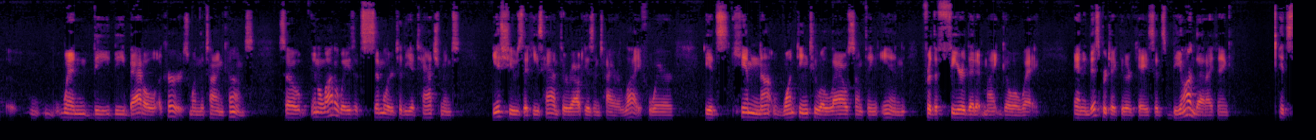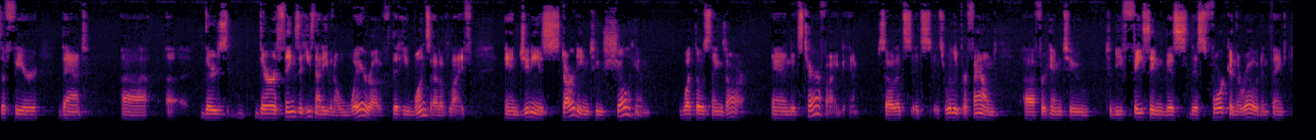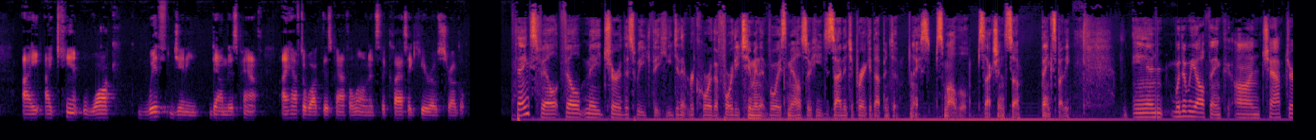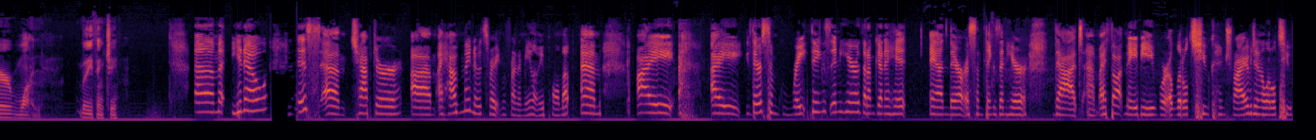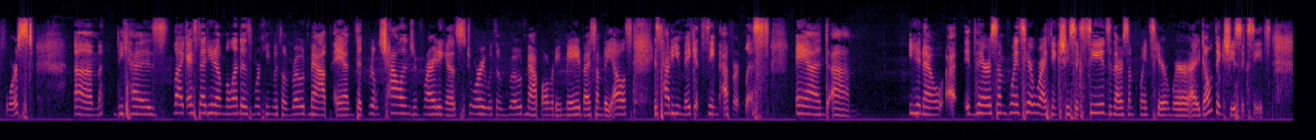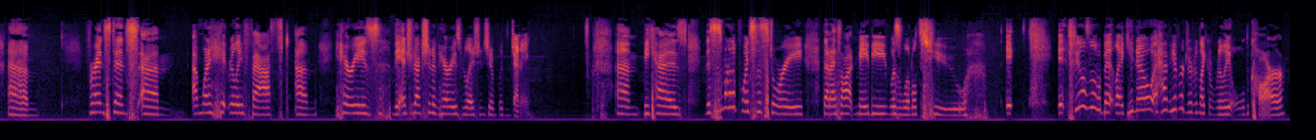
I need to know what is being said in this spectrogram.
when the the battle occurs, when the time comes? So, in a lot of ways, it's similar to the attachment issues that he's had throughout his entire life, where it's him not wanting to allow something in for the fear that it might go away. And in this particular case, it's beyond that, I think. It's the fear that uh, uh, there's there are things that he's not even aware of that he wants out of life. And Ginny is starting to show him what those things are. And it's terrifying to him. So that's it's it's really profound uh, for him to to be facing this this fork in the road and think, I I can't walk with Ginny down this path. I have to walk this path alone. It's the classic hero struggle. Thanks, Phil. Phil made sure this week that he didn't record the 42 minute voicemail, so he decided to break it up into nice, small little sections. So thanks, buddy. And what do we all think on chapter one? What do you think, Chi? Um, you know, this um, chapter, um, I have my notes right in front of me. Let me pull them up. Um, I, I, there's some great things in here that I'm going to hit, and there are some things in here that um, I thought maybe were a little too contrived and a little too forced. Um, because, like I said, you know, Melinda is working with a roadmap, and the real challenge of writing a story with a roadmap already made by somebody else is how do you make it seem effortless? And, um, you know, there are some points here where I think she succeeds, and there are some points here where I don't think she succeeds. Um, for instance, um, I want to hit really fast um, Harry's the introduction of Harry's relationship with Ginny. Um, because this is one of the points of the story that I thought maybe was a little too. It it feels a little bit like you know. Have you ever driven like a really old car,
